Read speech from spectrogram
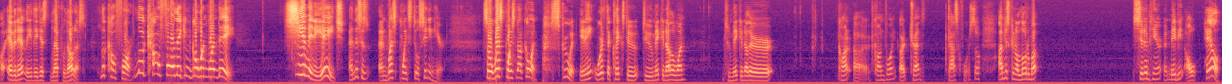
Oh, evidently, they just left without us. Look how far, look how far they can go in one day. Jiminy H! And this is, and West Point's still sitting here. So West Point's not going. Screw it. It ain't worth the clicks to to make another one, to make another con, uh, convoy or trans task force. So I'm just gonna load them up, sit them here, and maybe oh hell,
